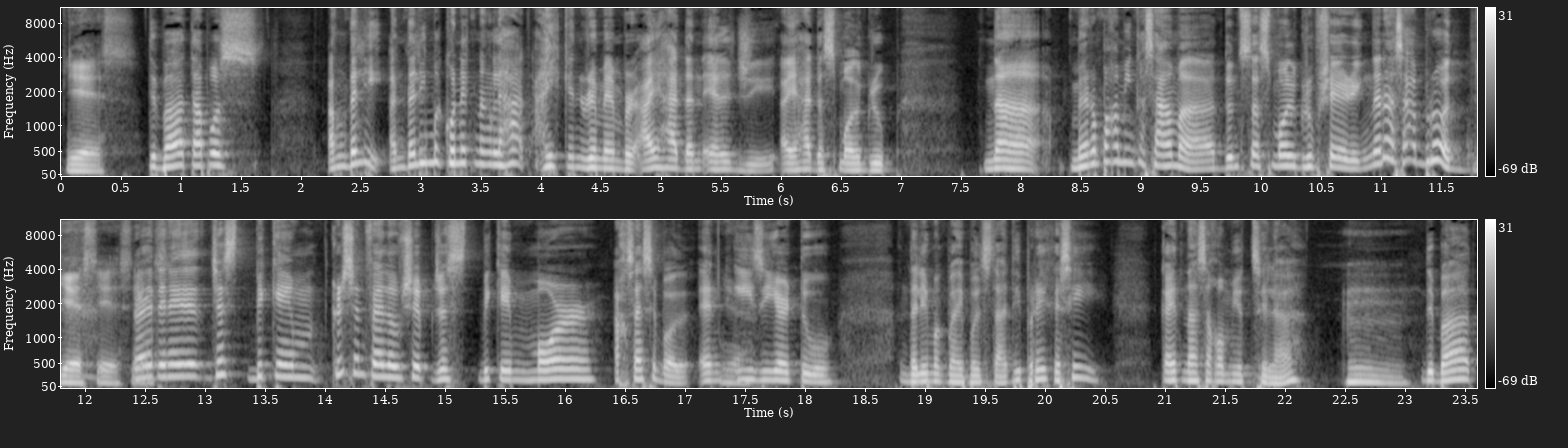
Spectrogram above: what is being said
Yes. 'di ba? Tapos ang dali, ang dali mag-connect ng lahat. I can remember I had an LG, I had a small group na meron pa kaming kasama dun sa small group sharing na nasa abroad. Yes, yes, yes. Right? And it just became, Christian fellowship just became more accessible and Yeah. easier to, ang dali mag-Bible study, pre, kasi kahit nasa commute sila, Mm. 'di ba?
